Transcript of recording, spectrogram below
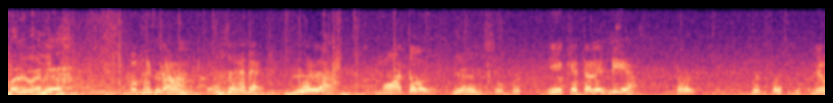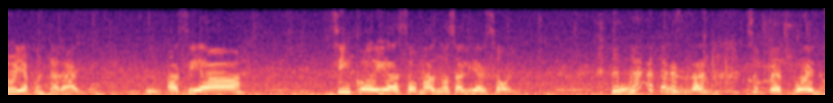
Maria Eugenia? ¿Cómo está? Hola, ¿cómo va todo? Bien, súper. ¿Y qué tal el día? Está perfecto. Le voy a contar algo. Hacía cinco días o más no salía el sol. Está súper bueno.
